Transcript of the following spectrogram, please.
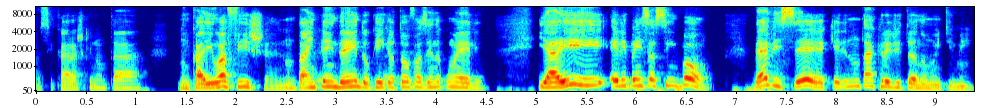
Esse cara acho que não tá, não caiu a ficha, ele não está entendendo o que, que eu estou fazendo com ele. E aí ele pensa assim: bom, deve ser que ele não está acreditando muito em mim.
